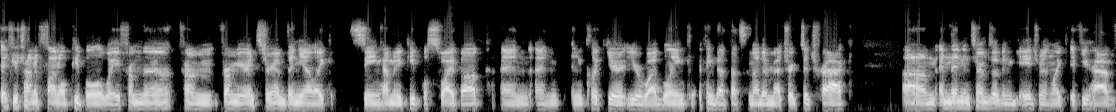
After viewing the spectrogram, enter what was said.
if you're trying to funnel people away from the from from your Instagram, then yeah, like seeing how many people swipe up and and and click your your web link. I think that that's another metric to track. Um, and then in terms of engagement, like if you have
